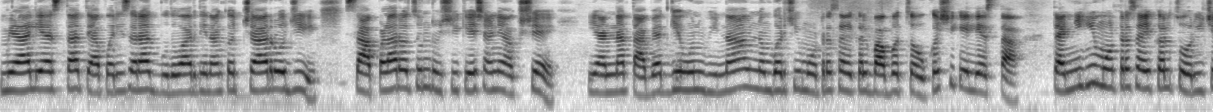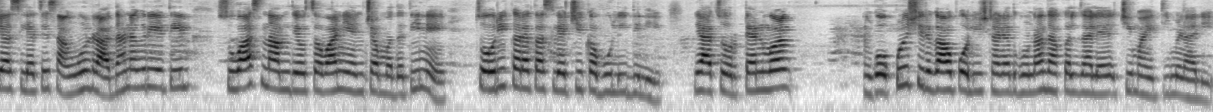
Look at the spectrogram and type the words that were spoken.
मिळाली असता त्या परिसरात बुधवार दिनांक चार रोजी सापळा रचून ऋषिकेश आणि अक्षय यांना ताब्यात घेऊन विना नंबरची मोटरसायकलबाबत चौकशी केली असता त्यांनी ही मोटरसायकल चोरीची असल्याचे सांगून राधानगरी येथील सुहास नामदेव चव्हाण यांच्या मदतीने चोरी करत असल्याची कबुली दिली. या चोरट्यांवर गोकुळ शिरगाव पोलीस ठाण्यात गुन्हा दाखल झाल्याची माहिती मिळाली.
